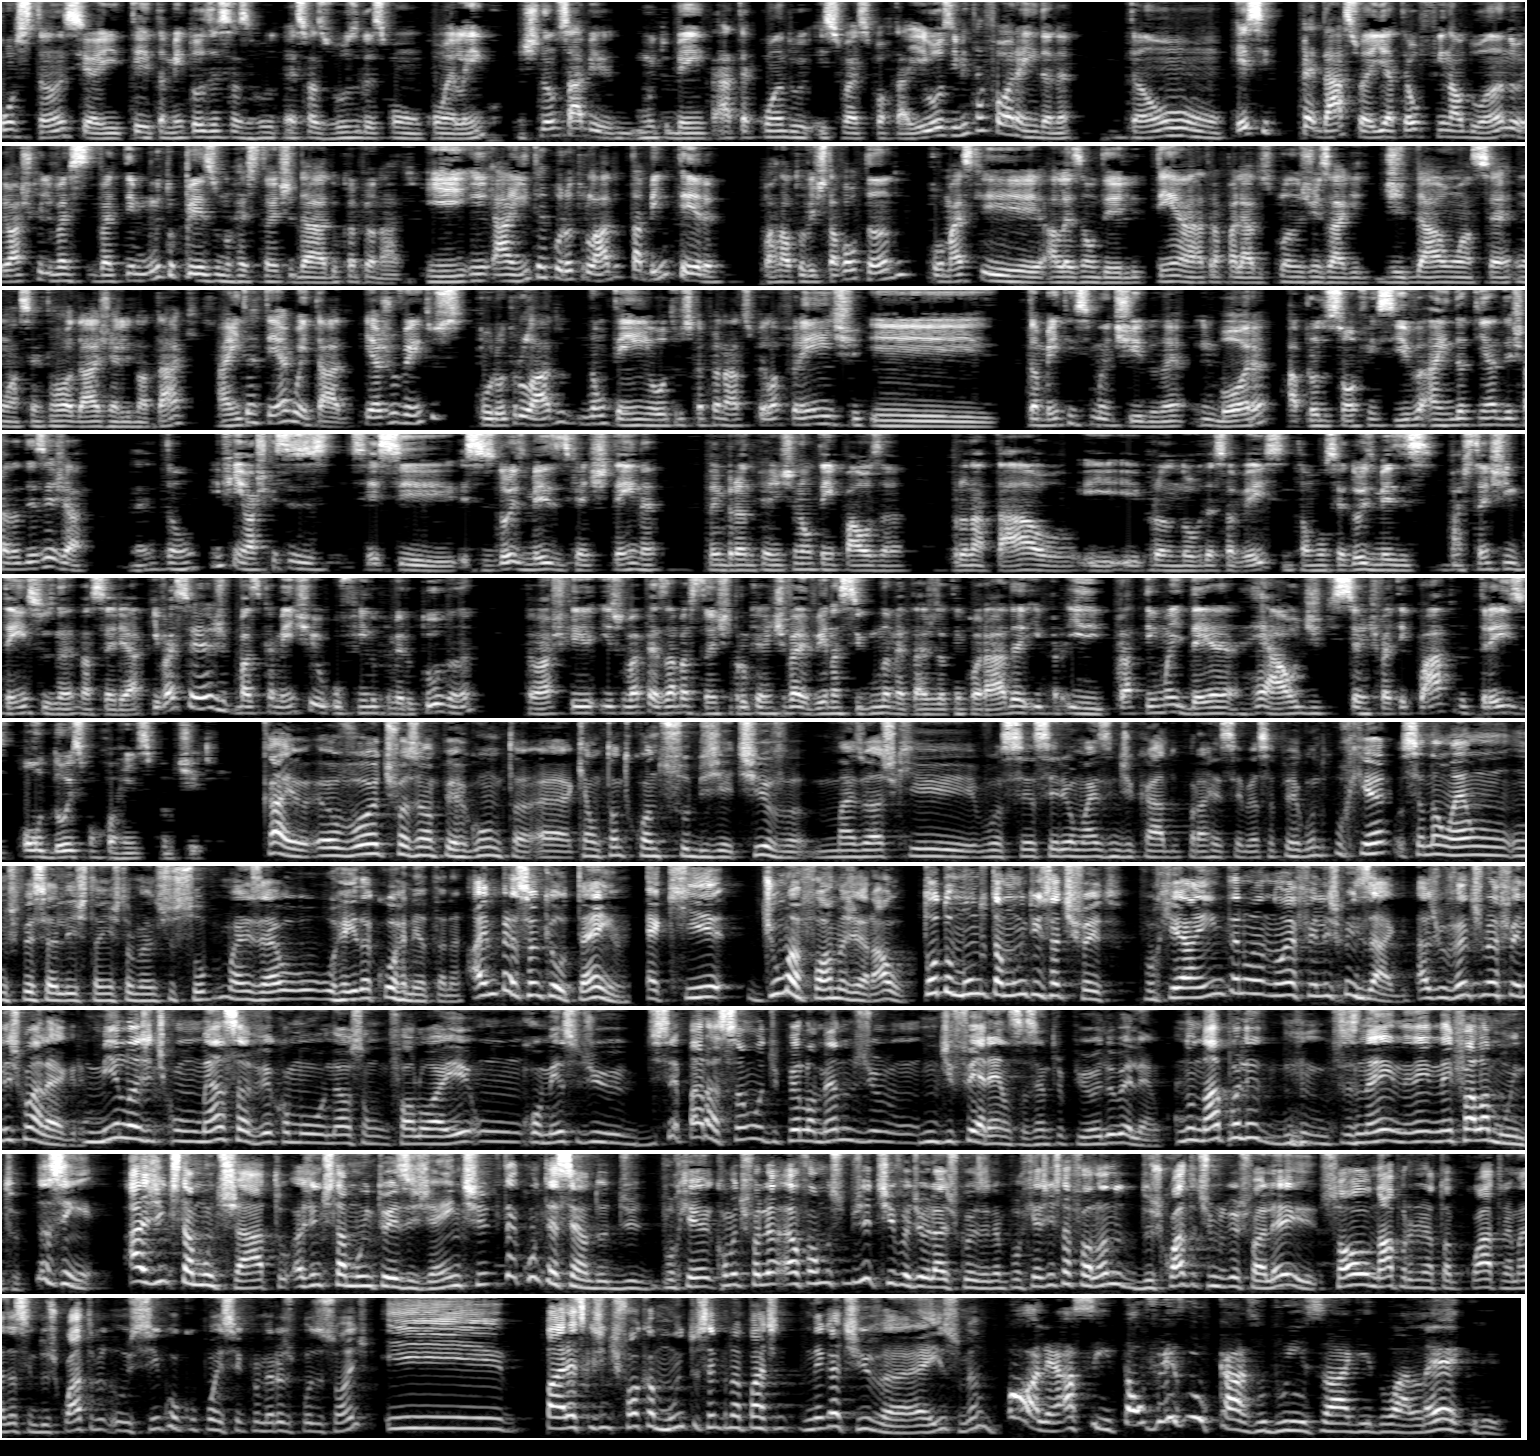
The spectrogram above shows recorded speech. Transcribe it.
constância e ter também todas essas, essas rusgas com, com o elenco. A gente não sabe muito bem até quando isso vai suportar. E o Ozimi tá fora ainda, né? Então, esse pedaço aí até o final do ano, eu acho que ele vai, vai ter muito peso no restante da, do campeonato. E, e a Inter, por outro lado, tá bem inteira. O Arnautovic está voltando, por mais que a lesão dele tenha atrapalhado os planos de Inzaghi de dar uma, uma certa rodagem ali no ataque, a Inter tem aguentado. E a Juventus, por outro lado, não tem outros campeonatos pela frente e também tem se mantido, né? Embora a produção ofensiva ainda tenha deixado a desejar. Né? Então, enfim, eu acho que esses, esse, esses dois meses que a gente tem, né? Lembrando que a gente não tem pausa pro Natal e, e pro Ano Novo dessa vez. Então vão ser dois meses bastante intensos, né, na Série A. E vai ser basicamente o fim do primeiro turno, né? Então acho que isso vai pesar bastante para o que a gente vai ver na segunda metade da temporada e, e para ter uma ideia real de que se a gente vai ter quatro, três ou dois concorrentes para o título. Caio, eu vou te fazer uma pergunta é, que é um tanto quanto subjetiva, mas eu acho que você seria o mais indicado para receber essa pergunta, porque você não é um, um especialista em instrumentos de sopro, mas é o, o, rei da corneta, né? A impressão que eu tenho é que, de uma forma geral, todo mundo tá muito insatisfeito. Porque a Inter não, não é feliz com o Inzaghi. A Juventus não é feliz com o Alegre. O Milan, a gente começa a ver, como o Nelson falou aí, um começo de, de separação ou de pelo menos de um, indiferenças entre o Pioli e o elenco. No Napoli, nem, nem, nem falar muito. Assim, a gente tá muito chato, a gente tá muito exigente. O que tá acontecendo? De, porque, como eu te falei, é a forma subjetiva de olhar as coisas, né? Porque a gente tá falando dos quatro times que eu te falei, só o Napoli na top 4, né? Mas assim, dos quatro, os cinco ocupam as cinco primeiras posições. E parece que a gente foca muito sempre na parte negativa. É isso mesmo? Olha, assim, talvez no caso do Inzaghi e do Alegre,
